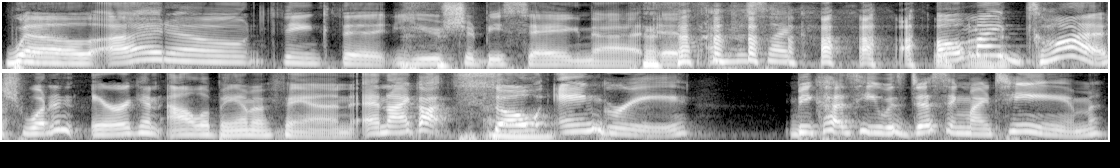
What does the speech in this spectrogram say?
well, I don't think that you should be saying that. If, I'm just like, oh my gosh, what an arrogant Alabama fan. And I got so angry because he was dissing my team.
